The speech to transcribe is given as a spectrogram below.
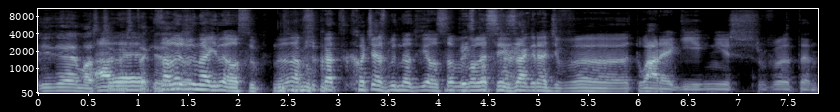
I nie masz Ale czegoś takiego. zależy na ile osób. No, na przykład chociażby na dwie osoby wolę sobie zagrać w e, Tuaregi niż w ten.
